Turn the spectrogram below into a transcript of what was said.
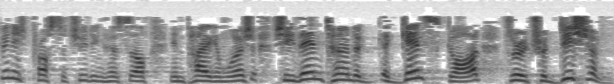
finished prostituting herself in pagan worship, she then turned against God through tradition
